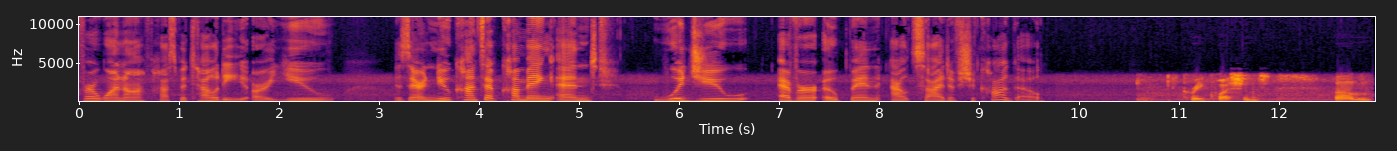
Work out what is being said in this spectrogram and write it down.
for one off hospitality? Are you is there a new concept coming and would you ever open outside of Chicago? Great questions. Um,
